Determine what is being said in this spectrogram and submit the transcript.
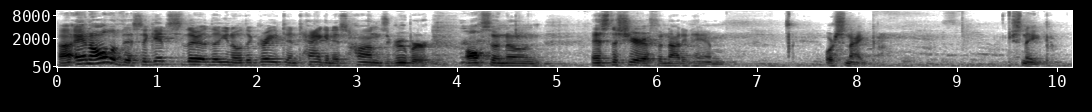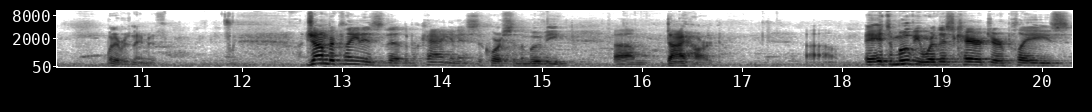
Uh, and all of this against the, the, you know, the great antagonist, Hans Gruber, also known as the Sheriff of Nottingham, or Snipe. Snape, whatever his name is. John McClane is the, the protagonist, of course, in the movie um, Die Hard. Um, it's a movie where this character plays,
